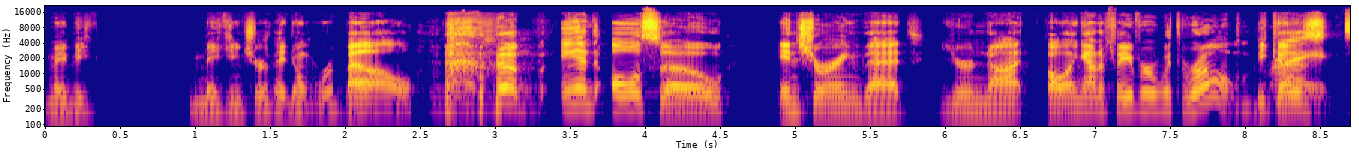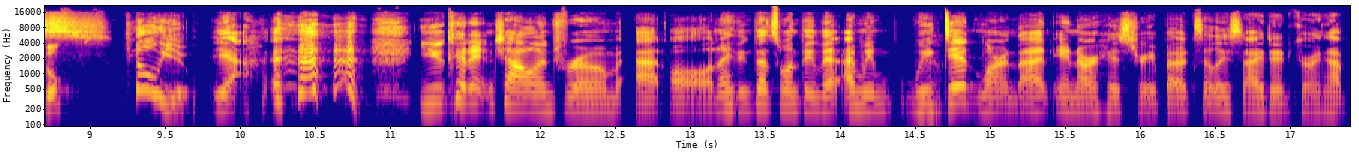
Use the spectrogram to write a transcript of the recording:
maybe making sure they don't rebel, and also ensuring that you're not falling out of favor with Rome because right. they'll kill you. Yeah. you couldn't challenge Rome at all. And I think that's one thing that, I mean, we yeah. did learn that in our history books, at least I did growing up,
